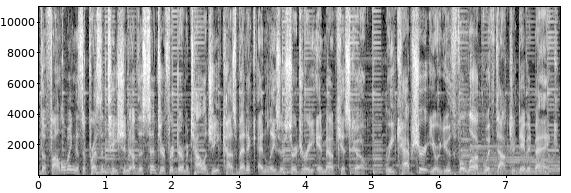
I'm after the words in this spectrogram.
The following is a presentation of the Center for Dermatology, Cosmetic, and Laser Surgery in Mount Kisco. Recapture your youthful look with Dr. David Bank.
